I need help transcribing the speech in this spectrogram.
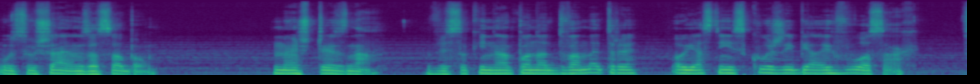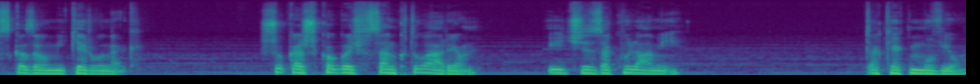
Usłyszałem za sobą. Mężczyzna, wysoki na ponad dwa metry, o jasnej skórze i białych włosach, wskazał mi kierunek. Szukasz kogoś w sanktuarium. Idź za kulami. Tak jak mówił,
